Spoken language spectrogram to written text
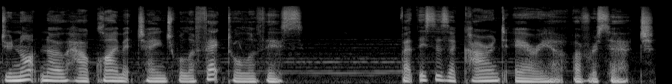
do not know how climate change will affect all of this, but this is a current area of research.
